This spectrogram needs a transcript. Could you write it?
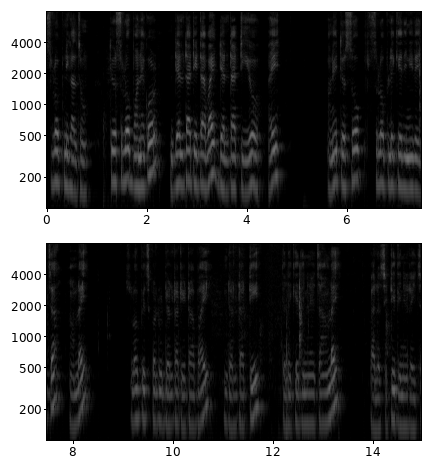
स्लोप निकाल्छौँ। त्यो स्लोप भनेको delta theta by delta T हो है? अनि त्यो सोप स्लोपले के दिने रहेछ। हामीलाई slope is equal to delta theta by delta T त्यसले के दिने रहेछ हामीलाई? भेलोसिटी दिने रहेछ।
